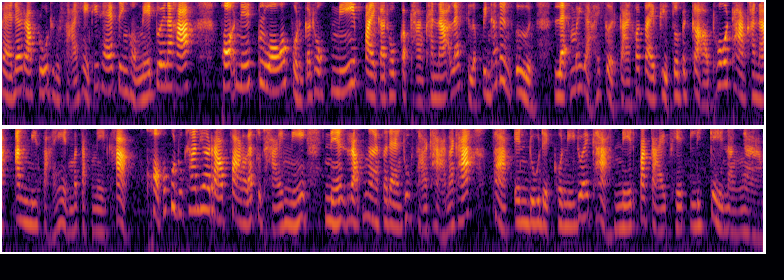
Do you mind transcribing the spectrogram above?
ฟนๆได้รับรู้ถึงสาเหตุที่แท้จริงของเนทด้วยนะคะ เพราะเนทกลัวว่าผลกระทบนี้ไปกระทบกับทางคณะและศิลปินท่านอื่น ๆ และไม่อยากให้เกิดการเข้าใจผิดจนไปกล่าวโทษทางคณะอันมีสาเหตุมาจากเนทค่ะ ขอบพระคุณทุกท่านที่รับฟังและสุดท้ายนี้เนทรับงานแสดงทุกสาขานะคะ ฝากเอ็นดูเด็กคนนี้ด้วยค่ะ เนทประกายเพชรลิเกนางงาม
